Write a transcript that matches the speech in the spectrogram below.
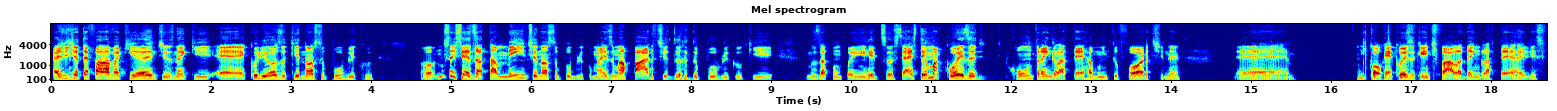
a gente até falava aqui antes, né? Que é curioso que nosso público, não sei se é exatamente nosso público, mas uma parte do, do público que nos acompanha em redes sociais tem uma coisa contra a Inglaterra muito forte, né? É, e qualquer coisa que a gente fala da Inglaterra, eles,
